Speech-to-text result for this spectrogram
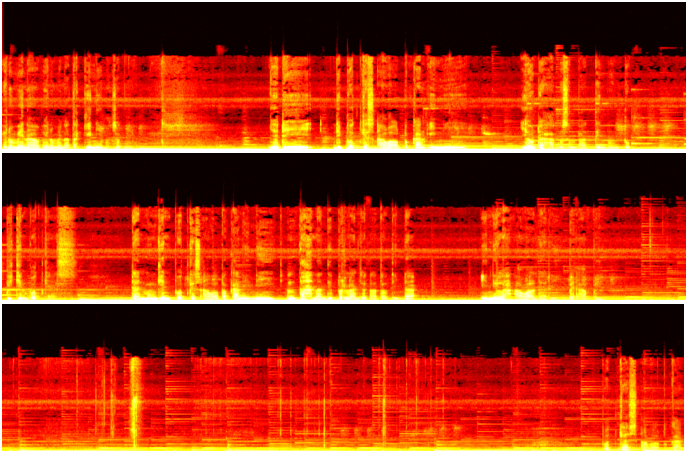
fenomena fenomena terkini maksudnya jadi di podcast awal pekan ini ya udah aku sempatin untuk bikin podcast. Dan mungkin podcast awal pekan ini entah nanti berlanjut atau tidak, inilah awal dari PAP. Podcast awal pekan.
